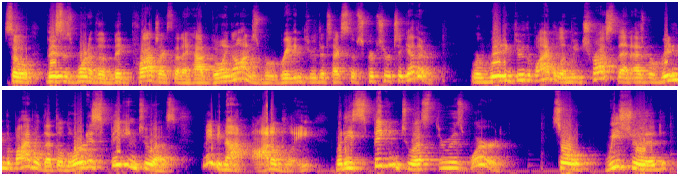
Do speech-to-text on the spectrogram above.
So this is one of the big projects that I have going on is we're reading through the text of scripture together. We're reading through the Bible and we trust that as we're reading the Bible that the Lord is speaking to us. Maybe not audibly, but he's speaking to us through his word. So we should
